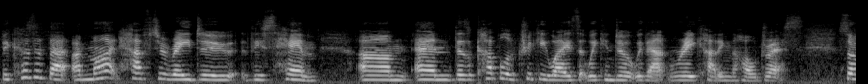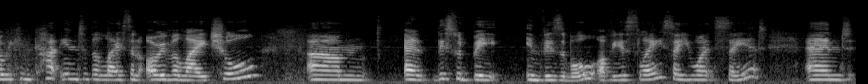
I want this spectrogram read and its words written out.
because of that, I might have to redo this hem. Um, and there's a couple of tricky ways that we can do it without recutting the whole dress. So we can cut into the lace and overlay tulle um, and this would be invisible obviously so you won't see it. And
